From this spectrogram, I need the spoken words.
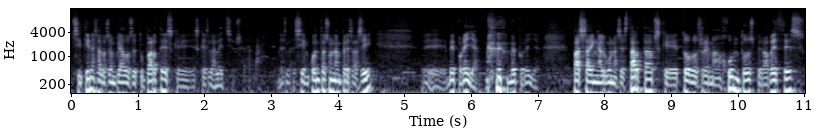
si tienes a los empleados de tu parte es que es, que es la leche, o sea, si encuentras una empresa así, eh, ve por ella, ve por ella. Pasa en algunas startups que todos reman juntos, pero a veces,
